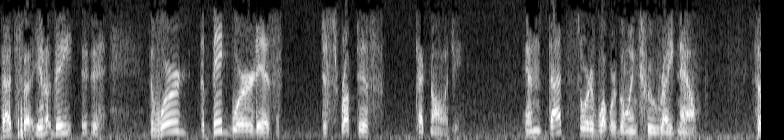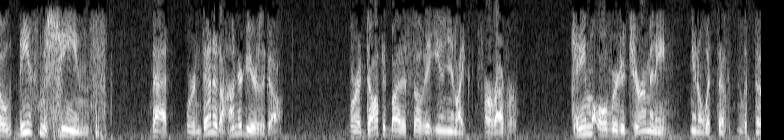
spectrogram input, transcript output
That's uh, you know the the word the big word is disruptive technology, and that's sort of what we're going through right now. So these machines that were invented a hundred years ago were adopted by the Soviet Union like forever, came over to Germany, you know, with the with the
